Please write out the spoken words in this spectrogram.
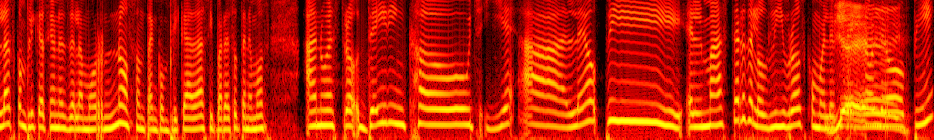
Las complicaciones del amor no son tan complicadas y para eso tenemos a nuestro dating coach, yeah, Leopi, el máster de los libros como el efecto. Leopi.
